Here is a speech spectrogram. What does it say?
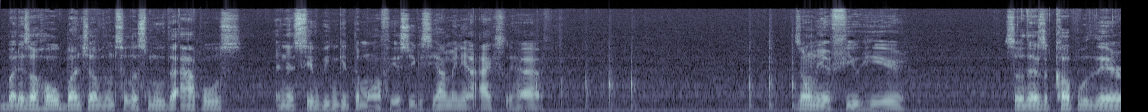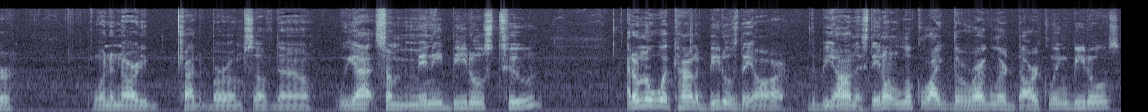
But there's a whole bunch of them so let's move the apples and then see if we can get them off here so you can see how many I actually have. There's only a few here. So there's a couple there one already tried to burrow himself down. We got some mini beetles too. I don't know what kind of beetles they are, to be honest. They don't look like the regular darkling beetles.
